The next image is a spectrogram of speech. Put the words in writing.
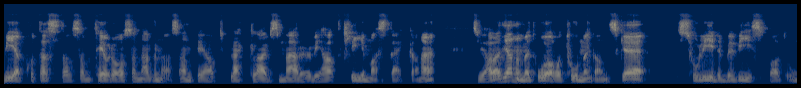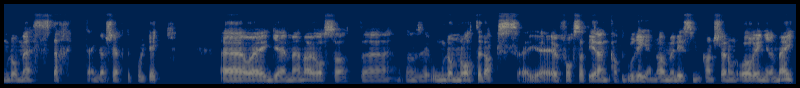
via protester, som Theodor også nevner. Sant? Vi har hatt Black Lives Matter, vi har hatt klimastreikerne. Så vi har vært gjennom et år og to med ganske solide bevis på at ungdom er sterkt engasjert i politikk. Uh, og jeg mener jo også at uh, si, ungdom nå til dags er fortsatt i den kategorien, da, med de som kanskje er noen år yngre enn meg,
